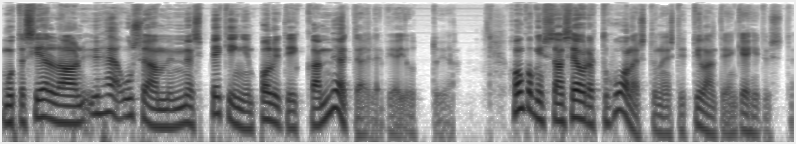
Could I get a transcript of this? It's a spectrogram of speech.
mutta siellä on yhä useammin myös Pekingin politiikkaa myötäileviä juttuja. Hongkongissa on seurattu huolestuneesti tilanteen kehitystä.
